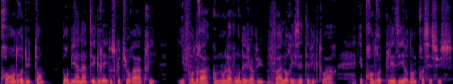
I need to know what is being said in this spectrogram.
prendre du temps pour bien intégrer tout ce que tu auras appris. Il faudra, comme nous l'avons déjà vu, valoriser tes victoires et prendre plaisir dans le processus.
